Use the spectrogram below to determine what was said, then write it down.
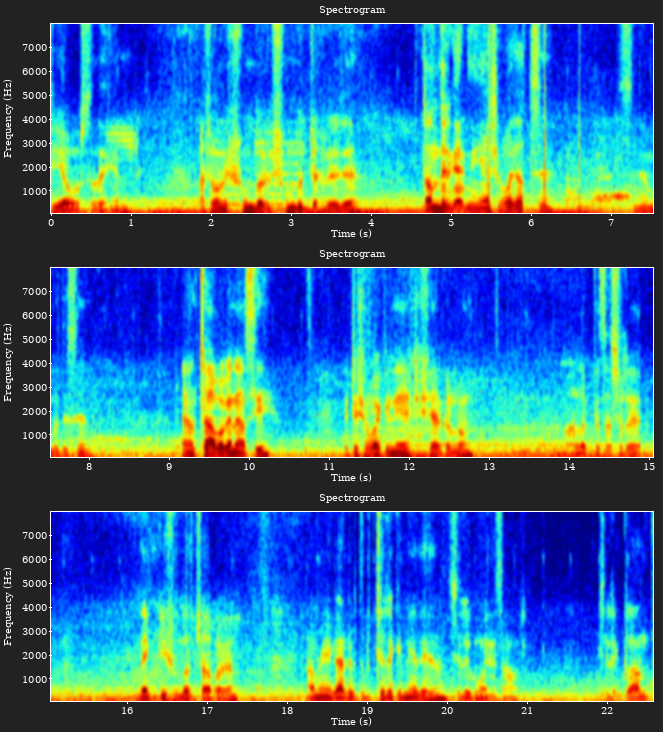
কি অবস্থা দেখেন? আসলে অনেক সুন্দর, সৌন্দর্য আসলে যে চান্দের গাড়ি নিয়ে সবাই যাচ্ছে। করতেছেন এখন চা বাগানে আছি। একটু সবাইকে নিয়ে একটু শেয়ার করলাম। ভালো লাগতেছে আসলে। দেখ কি সুন্দর চা বাগান। আমি গাড়ির ভিতরে ছেলেকে নিয়ে দেখেন, ছেলে ঘুমাইতেছে আমার। ছেলে ক্লান্ত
